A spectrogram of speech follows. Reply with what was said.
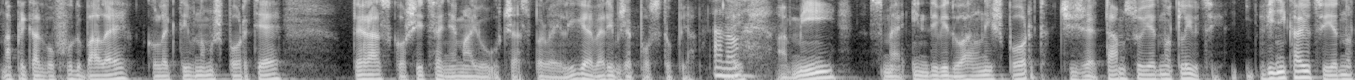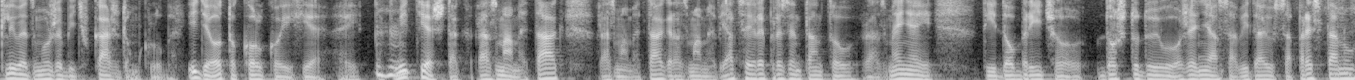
napríklad vo futbale, kolektívnom športe, teraz Košice nemajú účasť v prvej lige, verím, že postupia. Áno. A my sme individuálny šport, čiže tam sú jednotlivci. Vynikajúci jednotlivec môže byť v každom klube. Ide o to, koľko ich je. Hej. Tak mm-hmm. my tiež tak, raz máme tak, raz máme tak, raz máme viacej reprezentantov, raz menej tí dobrí, čo doštudujú, oženia sa, vydajú sa, prestanú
